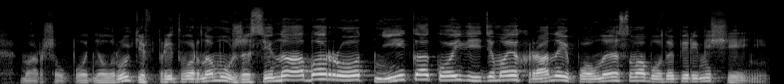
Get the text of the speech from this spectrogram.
— маршал поднял руки в притворном ужасе. «Наоборот, никакой видимой охраны и полная свобода перемещений».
